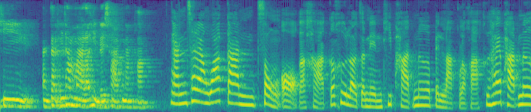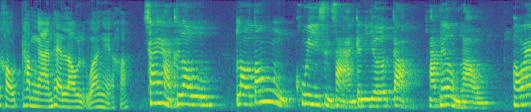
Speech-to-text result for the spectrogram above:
ที่หลังจากที่ทำมาแล้วเห็นได้ชัดนะคะงั้นแสดงว่าการส่งออกอะค่ะ ก็คือเราจะเน้นที่ partner เป็นหลักเหรอคะ คือให้ partner เขาทำงานแทนเราหรือว่าไงคะใช่ค่ะ คือเราเราต้องคุยสื่อสารกันเยอะกับ partner ของเรา เพราะว่า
